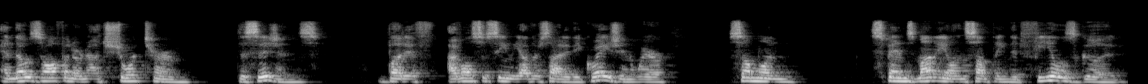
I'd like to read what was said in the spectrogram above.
and those often are not short term decisions. But if I've also seen the other side of the equation where someone spends money on something that feels good,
